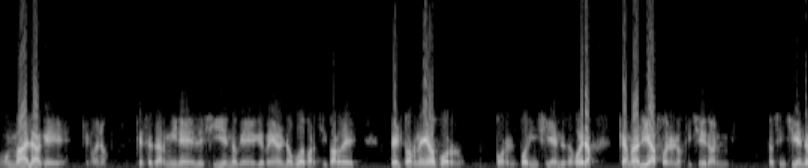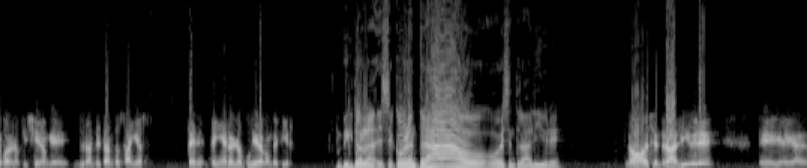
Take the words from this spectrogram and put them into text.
muy mala que, bueno, que se termine decidiendo que, que Peñarol no puede participar de, del torneo por, por, por incidentes afuera, que en realidad fueron los que hicieron, los incidentes fueron los que hicieron que durante tantos años Peñarol no pudiera competir. Víctor, ¿la- ¿se cobra entrada o, o es entrada libre? No, es entrada libre. eh, eh,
